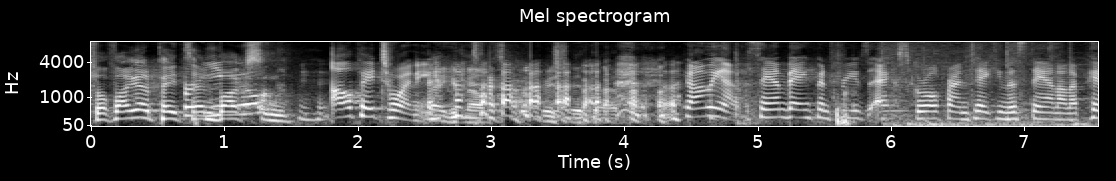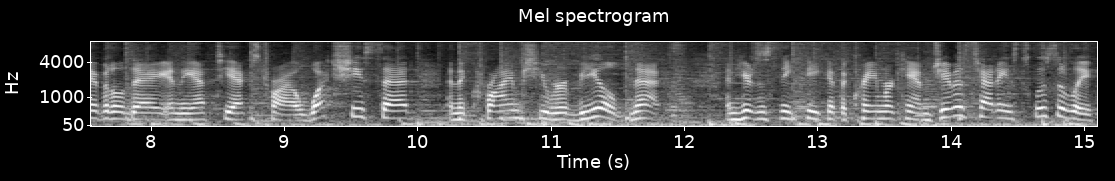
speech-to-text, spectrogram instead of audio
So if I got to pay for ten you, bucks, and I'll pay twenty. Thank you, Mel. Appreciate that. Coming up, Sam Bankman-Fried's ex-girlfriend taking the stand on a pivotal day in the FTX trial. What she said and the crime she revealed next. And here's a sneak peek at the Cramer Cam. Jim is chatting exclusively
